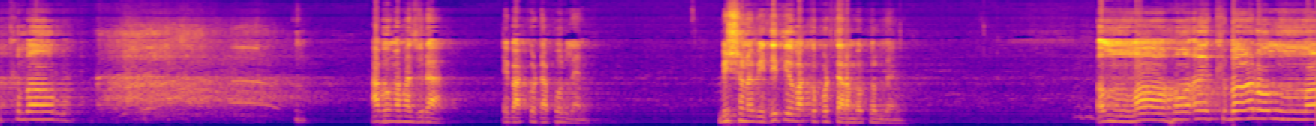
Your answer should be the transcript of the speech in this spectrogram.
আকবর। আবু মাহাজুরা এই বাক্যটা পড়লেন। বিশ্বনবী দ্বিতীয় বাক্য পড়তে আরম্ভ করলেন। আল্লাহ আকবর আকবর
